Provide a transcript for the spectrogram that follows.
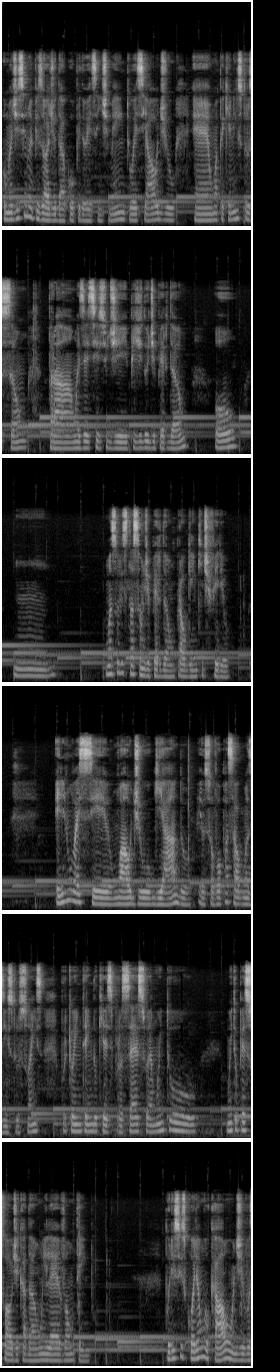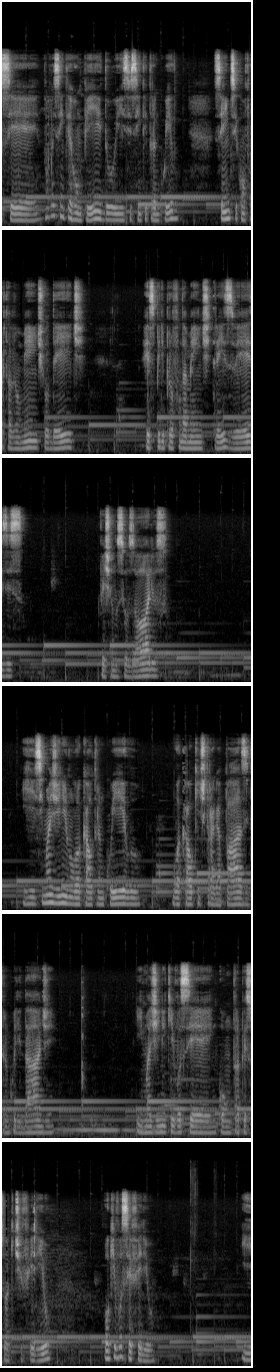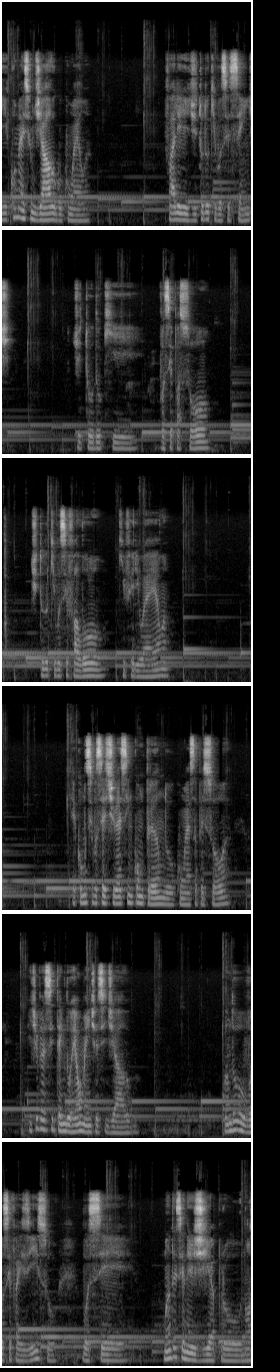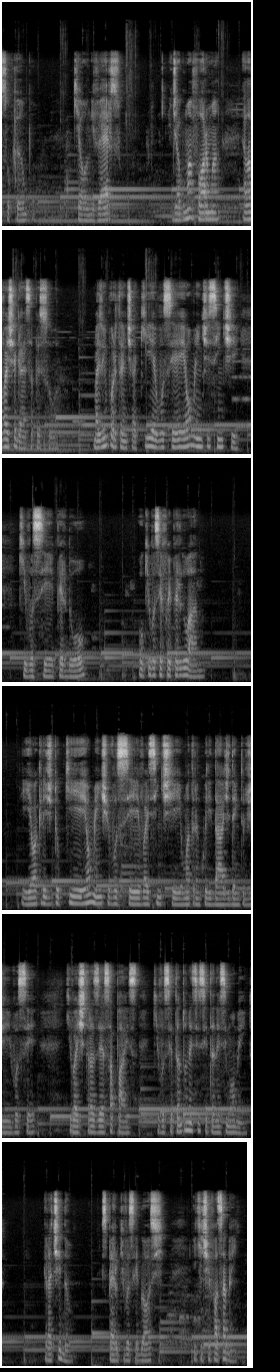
Como eu disse no episódio da culpa e do ressentimento, esse áudio é uma pequena instrução para um exercício de pedido de perdão ou um, uma solicitação de perdão para alguém que te feriu. Ele não vai ser um áudio guiado, eu só vou passar algumas instruções porque eu entendo que esse processo é muito muito pessoal de cada um e leva um tempo. Por isso escolha um local onde você não vai ser interrompido e se sinta tranquilo. Sente-se confortavelmente ou deite. Respire profundamente três vezes, fechando seus olhos. E se imagine num local tranquilo, um local que te traga paz e tranquilidade. Imagine que você encontra a pessoa que te feriu ou que você feriu. E comece um diálogo com ela. Fale de tudo que você sente, de tudo que você passou, de tudo que você falou que feriu a ela. É como se você estivesse encontrando com essa pessoa e estivesse tendo realmente esse diálogo. Quando você faz isso, você manda essa energia pro nosso campo, que é o universo, e de alguma forma ela vai chegar a essa pessoa. Mas o importante aqui é você realmente sentir que você perdoou ou que você foi perdoado. E eu acredito que realmente você vai sentir uma tranquilidade dentro de você que vai te trazer essa paz que você tanto necessita nesse momento. Gratidão. Espero que você goste e que te faça bem.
